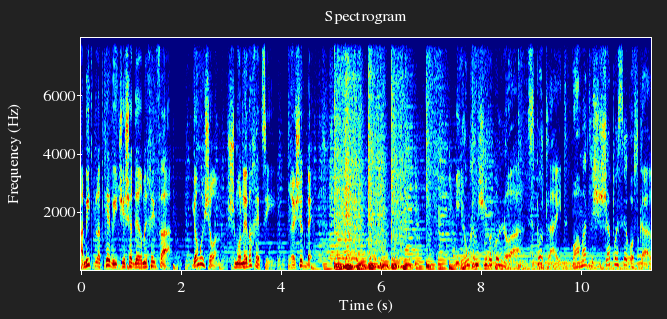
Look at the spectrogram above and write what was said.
עמית פלטקביץ' ישדר מחיפה. יום ראשון, שמונה וחצי, רשת ב'. ביום חמישי בקולנוע, ספוטלייט, מועמד לשישה פרסי אוסקר,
